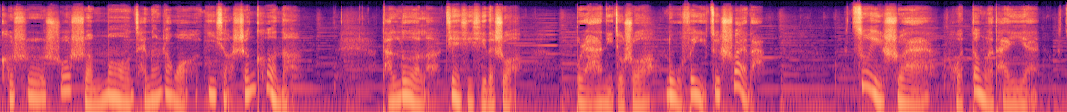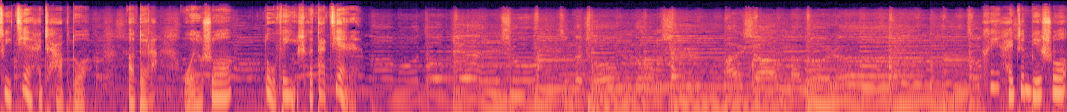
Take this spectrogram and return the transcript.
可是说什么才能让我印象深刻呢？他乐了，贱兮兮地说：“不然你就说路飞宇最帅吧。”最帅？我瞪了他一眼，最贱还差不多。哦，对了，我就说路飞宇是个大贱。人。嘿，还真别说，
